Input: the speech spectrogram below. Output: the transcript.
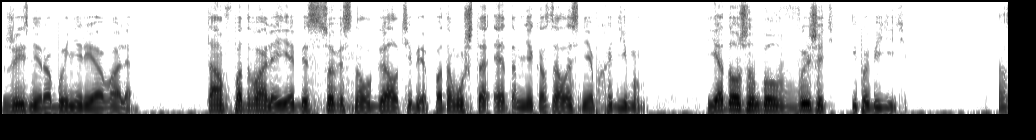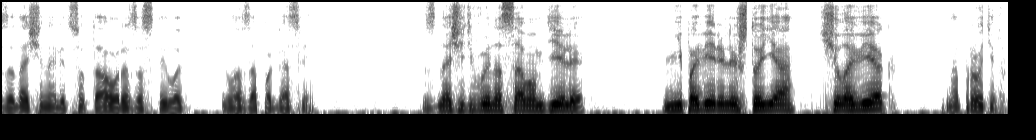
жизни рабыни Риаваля. Там, в подвале, я бессовестно лгал тебе, потому что это мне казалось необходимым. Я должен был выжить и победить. Озадаченное лицо Таура застыло, глаза погасли. «Значит, вы на самом деле не поверили, что я человек?» «Напротив,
